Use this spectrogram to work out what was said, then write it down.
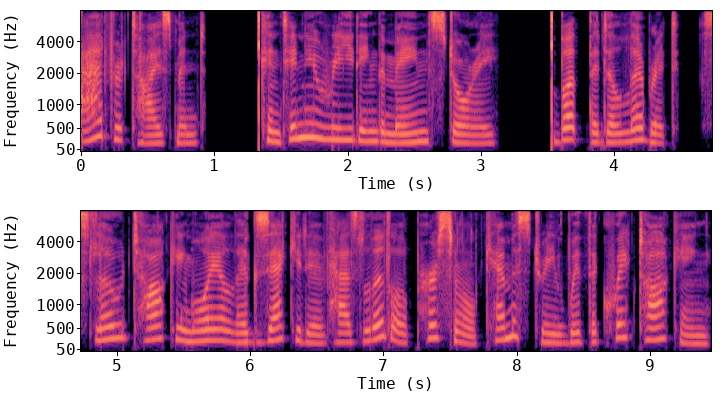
Advertisement. Continue reading the main story. But the deliberate, slow-talking oil executive has little personal chemistry with the quick-talking,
